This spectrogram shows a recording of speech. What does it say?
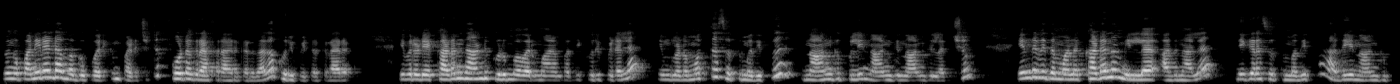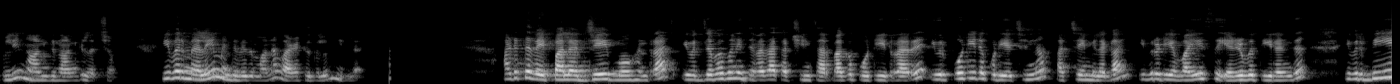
இவங்க பன்னிரெண்டாம் வகுப்பு வரைக்கும் படிச்சுட்டு போட்டோகிராஃபரா இருக்கிறதாக குறிப்பிட்டிருக்கிறாரு. இவருடைய கடந்த ஆண்டு குடும்ப வருமானம் பத்தி குறிப்பிடல. இவங்களோட மொத்த சொத்து மதிப்பு நான்கு புள்ளி நான்கு நான்கு லட்சம். எந்த விதமான கடனும் இல்லை. அதனால நிகர சொத்து மதிப்பு அதே நான்கு புள்ளி நான்கு நான்கு லட்சம். இவர் மேலேயும் எந்த விதமான வழக்குகளும் இல்லை. அடுத்த வேட்பாளர் ஜே மோகன்ராஜ் இவர் ஜபமணி ஜனதா கட்சியின் சார்பாக போட்டியிடுறாரு. இவர் போட்டியிடக்கூடிய சின்னம் பச்சை மிளகாய் இவருடைய வயசு எழுபத்தி இரண்டு இவர் பிஏ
